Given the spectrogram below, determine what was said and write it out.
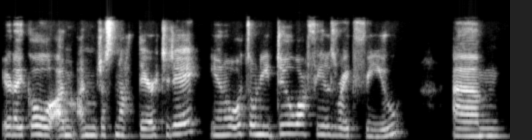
you're like, oh, I'm I'm just not there today. You know, it's only do what feels right for you. Um,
